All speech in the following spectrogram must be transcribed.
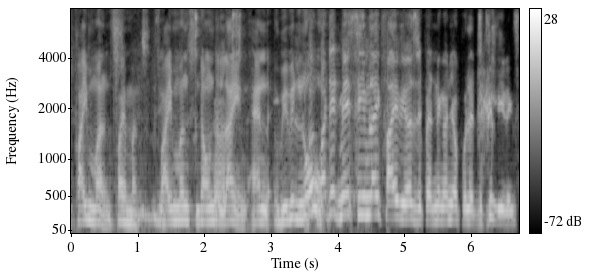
five months. Five months. Five months down the line, and we will know. But, but, it may seem like five years depending on your political leanings.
